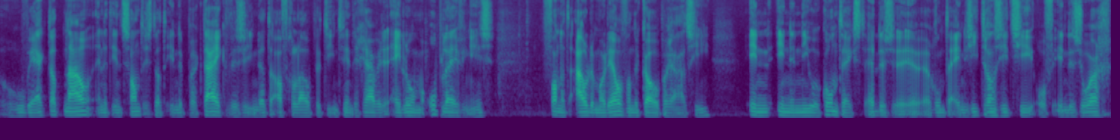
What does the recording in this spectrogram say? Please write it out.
hoe werkt dat nou. En het interessante is dat in de praktijk we zien dat de afgelopen 10, 20 jaar weer een enorme opleving is van het oude model van de coöperatie in, in een nieuwe context. Hè. Dus rond de energietransitie of in de zorg,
